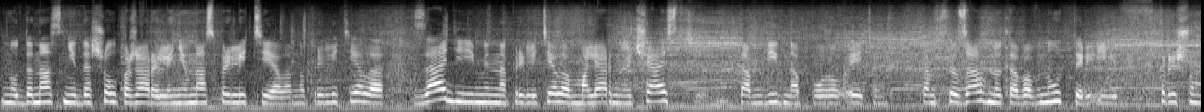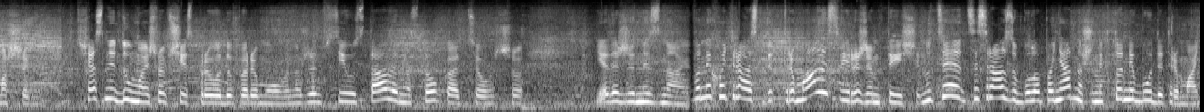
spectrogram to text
ну, до нас не дошел пожар или не в нас прилетело, но прилетело сзади именно, прилетело в малярную часть, там видно по этим, там все загнуто вовнутрь и в крышу машины. Зараз не думаєш вообще з приводу перемовин. Уже всі устали настільки від цього, що я навіть не знаю. Вони хоч раз тримали свій режим тиші. Ну це, це сразу було понятно, що ніхто не буде тримати.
